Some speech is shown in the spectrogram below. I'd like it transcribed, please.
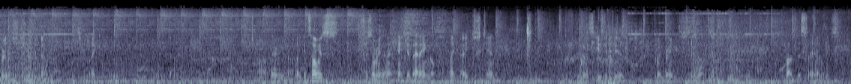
But it's just really dumb. It's like really dumb. Oh, there you go. Like, it's always, for some reason, I can't get that angle. Like, I just can't. You know, it's easy to do. My brain just didn't want to. Not this late, at least.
